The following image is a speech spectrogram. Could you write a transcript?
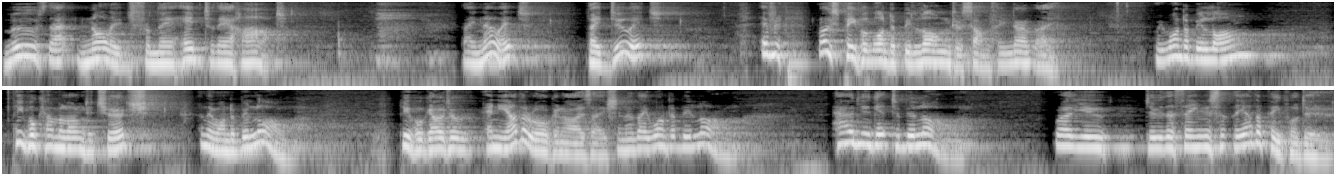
moved that knowledge from their head to their heart. They know it, they do it. Every, most people want to belong to something, don't they? We want to belong. People come along to church and they want to belong. People go to any other organisation and they want to belong. How do you get to belong? Well, you do the things that the other people do.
